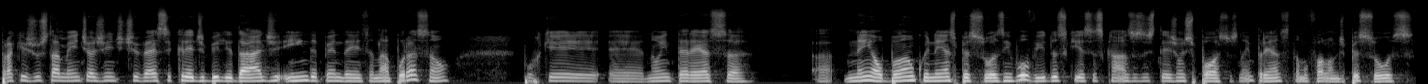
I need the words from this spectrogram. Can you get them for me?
para que justamente a gente tivesse credibilidade e independência na apuração, porque é, não interessa a, nem ao banco e nem às pessoas envolvidas que esses casos estejam expostos na imprensa. Estamos falando de pessoas,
